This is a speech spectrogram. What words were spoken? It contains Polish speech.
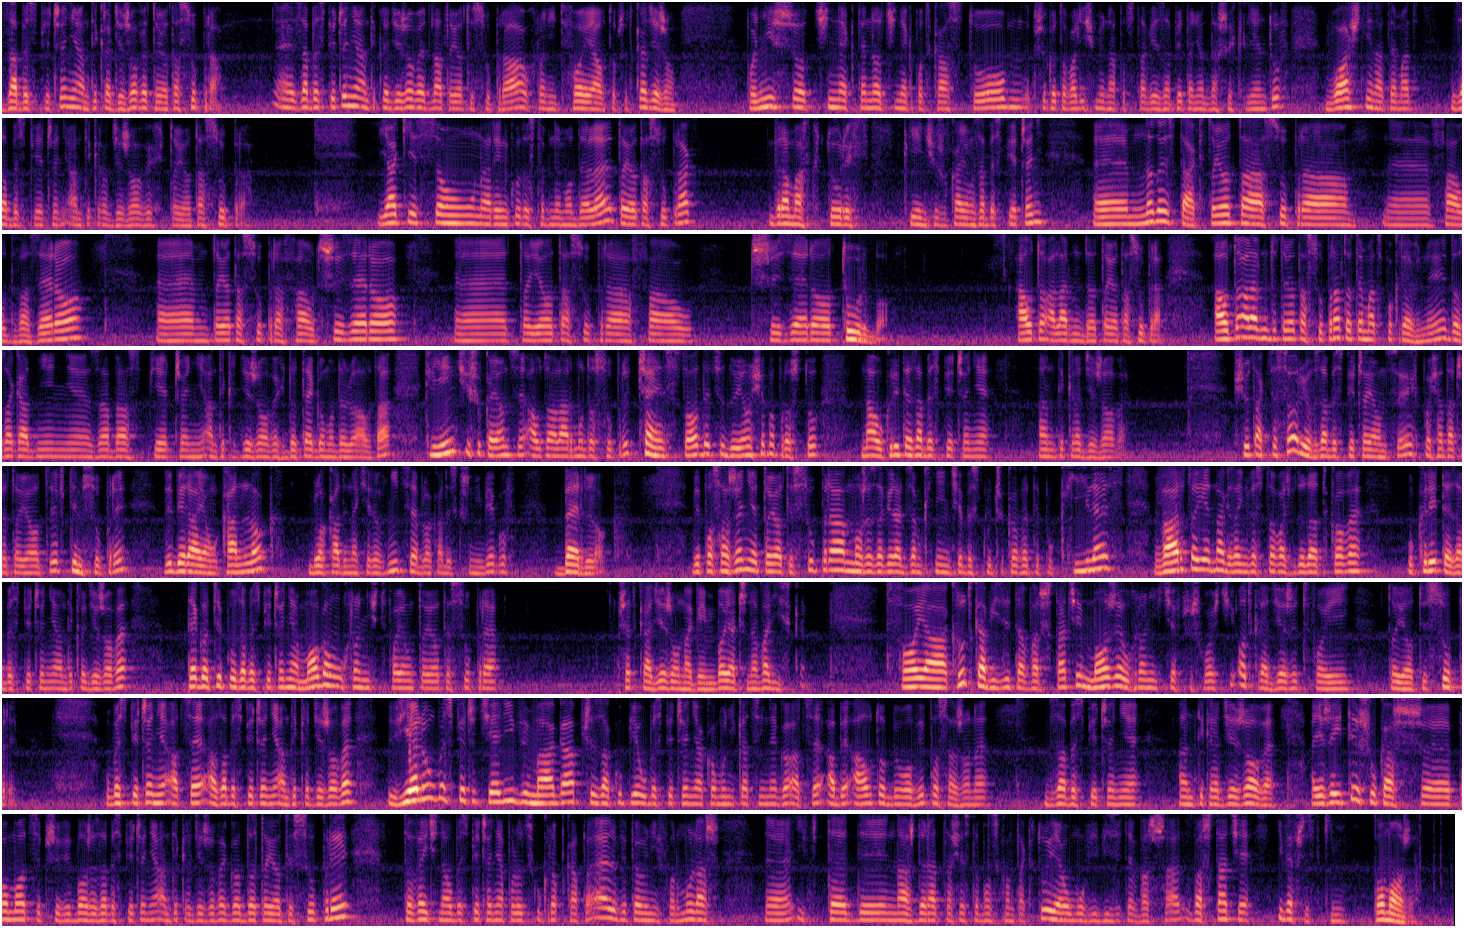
Zabezpieczenie antykradzieżowe Toyota Supra. E, zabezpieczenie antykradzieżowe dla Toyoty Supra ochroni Twoje auto przed kradzieżą. Poniższy odcinek, ten odcinek podcastu przygotowaliśmy na podstawie zapytań od naszych klientów właśnie na temat zabezpieczeń antykradzieżowych Toyota Supra. Jakie są na rynku dostępne modele Toyota Supra, w ramach których klienci szukają zabezpieczeń? E, no to jest tak, Toyota Supra V2.0, e, Toyota Supra V3.0, e, Toyota Supra V3.0 Turbo. Autoalarm do Toyota Supra. Autoalarm do Toyota Supra to temat pokrewny do zagadnień zabezpieczeń antykradzieżowych do tego modelu auta. Klienci szukający autoalarmu do Supry często decydują się po prostu na ukryte zabezpieczenie antykradzieżowe. Wśród akcesoriów zabezpieczających posiadacze Toyoty, w tym Supry, wybierają Canlock, blokady na kierownicę, blokady skrzyni biegów, Berlock. Wyposażenie Toyoty Supra może zawierać zamknięcie bezkluczykowe typu keyless, warto jednak zainwestować w dodatkowe, ukryte zabezpieczenia antykradzieżowe. Tego typu zabezpieczenia mogą uchronić Twoją Toyotę Suprę przed kradzieżą na Game Boya czy na walizkę. Twoja krótka wizyta w warsztacie może uchronić Cię w przyszłości od kradzieży Twojej Toyoty Supry. Ubezpieczenie AC, a zabezpieczenie antykradzieżowe. Wielu ubezpieczycieli wymaga przy zakupie ubezpieczenia komunikacyjnego AC, aby auto było wyposażone w zabezpieczenie antykradzieżowe. A jeżeli Ty szukasz e, pomocy przy wyborze zabezpieczenia antykradzieżowego do Toyoty Supry, to wejdź na ubezpieczeniapoludzku.pl, wypełnij formularz e, i wtedy nasz doradca się z Tobą skontaktuje, umówi wizytę w warsztacie i we wszystkim pomoże.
